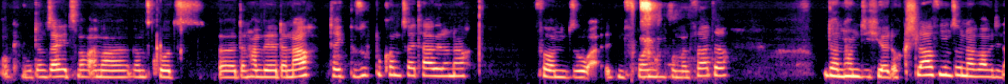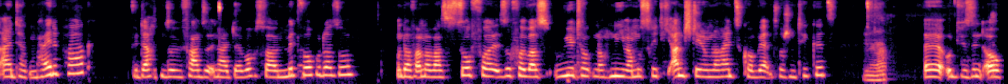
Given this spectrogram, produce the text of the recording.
Okay, gut, dann sage ich jetzt noch einmal ganz kurz. Äh, dann haben wir danach direkt Besuch bekommen, zwei Tage danach, von so alten Freunden von meinem Vater. Und dann haben die hier halt auch geschlafen und so. Und dann waren wir den einen Tag im Heidepark. Wir dachten so, wir fahren so innerhalb der Woche. Es war ein Mittwoch oder so. Und auf einmal war es so voll, so voll war es Real Talk noch nie. Man muss richtig anstehen, um da reinzukommen. Wir hatten zwischen Tickets. Ja. Äh, und wir sind auch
